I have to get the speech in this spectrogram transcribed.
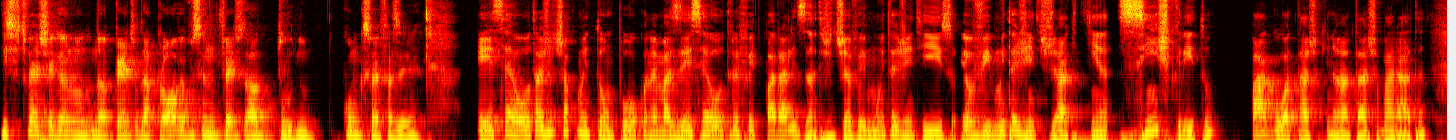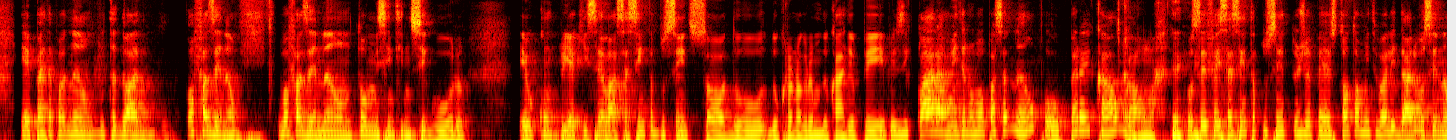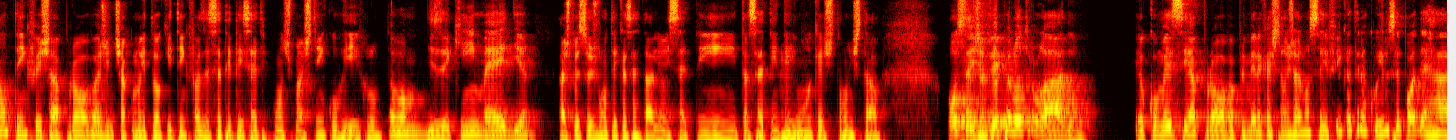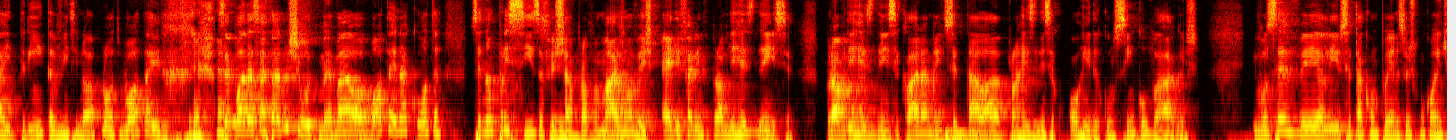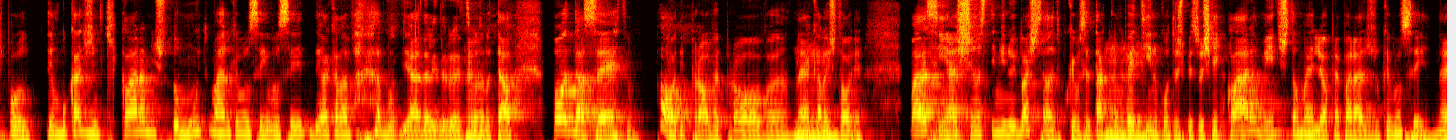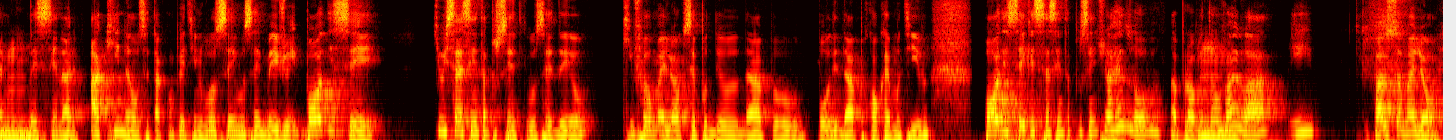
E se estiver chegando na- perto da prova e você não tiver estudado tudo, como que você vai fazer? Esse é outro, a gente já comentou um pouco, né? Mas esse é outro efeito paralisante. A gente já vê muita gente isso. Eu vi muita gente já que tinha se inscrito, pagou a taxa, que não é uma taxa barata, e aí perto da prova, não, doado, vou fazer não. Vou fazer não, não tô me sentindo seguro. Eu cumpri aqui, sei lá, 60% só do, do cronograma do Cardio Papers e claramente eu não vou passar. Não, pô, peraí, calma. Calma. Você fez 60% do GPS totalmente validado, você não tem que fechar a prova. A gente já comentou aqui, tem que fazer 77 pontos, mas tem currículo. Então vamos dizer que, em média, as pessoas vão ter que acertar ali uns 70, 71 questões e tal. Ou seja, vê pelo outro lado. Eu comecei a prova, a primeira questão já não sei. Fica tranquilo, você pode errar aí 30, 29, pronto, bota aí. você pode acertar no chute, né? Mas ó, bota aí na conta. Você não precisa Sim. fechar a prova. Mais uma vez, é diferente de prova de residência. Prova de residência, claramente, você tá lá para uma residência concorrida com cinco vagas. E você vê ali, você tá acompanhando seus concorrentes, pô, tem um bocado de gente que claramente estudou muito mais do que você, e você deu aquela vagabundeada ali durante o ano e tal. Pode dar certo? Pode, prova é prova, né? Aquela Hum. história. Mas assim, a chance diminui bastante, porque você tá Uhum. competindo com outras pessoas que claramente estão melhor preparadas do que você, né? Uhum. Nesse cenário. Aqui não, você tá competindo você e você mesmo, e pode ser que os 60% que você deu, que foi o melhor que você pôde dar, por, pôde dar por qualquer motivo, pode ser que esse 60% já resolva a prova. Então Uhum. vai lá e faz o seu melhor.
